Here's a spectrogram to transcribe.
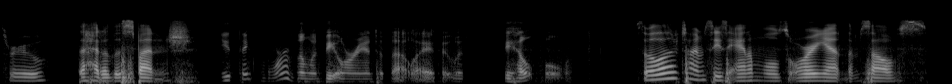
through the head of the sponge. You'd think more of them would be oriented that way if it would be helpful. So a lot of times these animals orient themselves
